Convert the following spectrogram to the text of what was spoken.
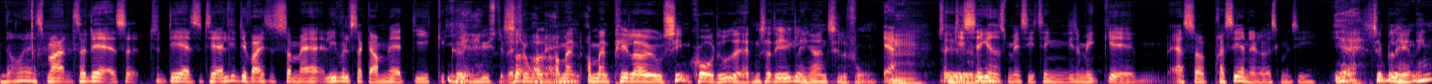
Nå ja, smart. Så det er, altså, så det er altså til alle de devices, som er alligevel så gamle, at de ikke kan køre den nyeste så, version. og, af- og, man, og man piller jo SIM-kortet ud af den, så det er ikke længere en telefon. Ja, Mm. så de Øhm. sikkerhedsmæssige ting ligesom ikke øh, er så presserende, eller hvad skal man sige? Ja, simpelthen. Ikke?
